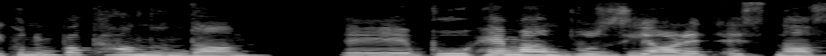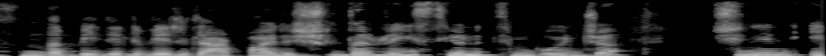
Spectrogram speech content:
Ekonomi Bakanlığı'ndan e, bu hemen bu ziyaret esnasında belirli veriler paylaşıldı. Reis yönetim boyunca Çin'in e,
